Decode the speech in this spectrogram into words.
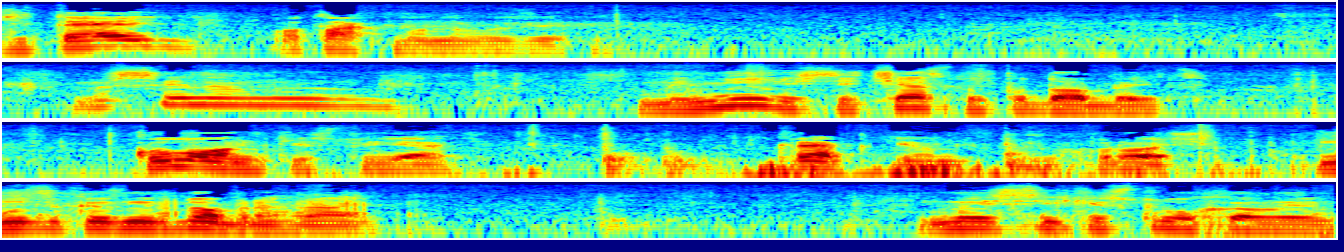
Дітей отак можна возити. Машина, ну, мені, якщо чесно, подобається. Колонки стоять. Крепкі вони, хороші. Музика з них добре грає. Ми стільки слухали,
